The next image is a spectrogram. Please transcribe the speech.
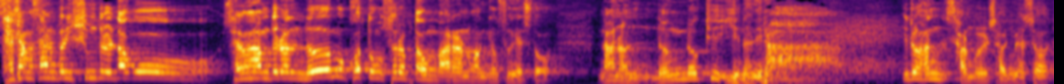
세상 사람들이 힘들다고 세상 사람들은 너무 고통스럽다고 말하는 환경 속에서도 나는 넉넉히 이기느니라. 이러한 삶을 살면서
